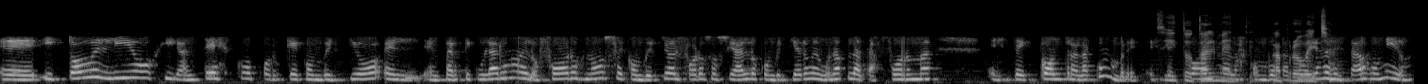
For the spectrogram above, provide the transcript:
Eh, y todo el lío gigantesco porque convirtió el, en particular uno de los foros, ¿no? Se convirtió el foro social, lo convirtieron en una plataforma este, contra la cumbre, este, contra las convocatorias de Estados Unidos.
